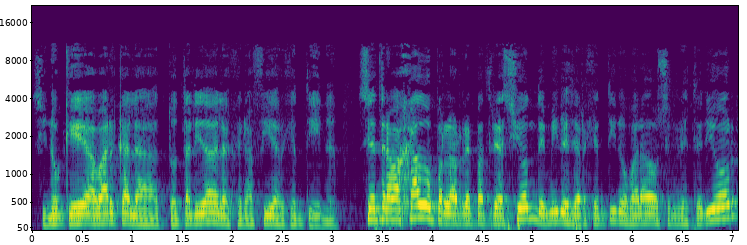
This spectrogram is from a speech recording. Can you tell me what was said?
sino que abarca la totalidad de la geografía argentina. Se ha trabajado para la repatriación de miles de argentinos varados en el exterior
